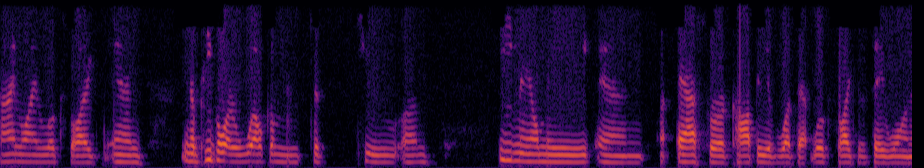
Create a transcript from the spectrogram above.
timeline looks like, and you know people are welcome to to um, email me and ask for a copy of what that looks like if they want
